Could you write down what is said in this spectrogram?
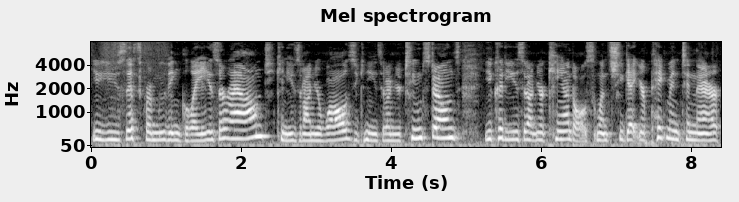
You use this for moving glaze around. You can use it on your walls. You can use it on your tombstones. You could use it on your candles. Once you get your pigment in there,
